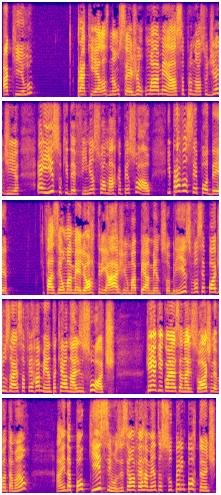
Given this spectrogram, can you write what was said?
aquilo para que elas não sejam uma ameaça para o nosso dia a dia. É isso que define a sua marca pessoal. E para você poder fazer uma melhor triagem, um mapeamento sobre isso, você pode usar essa ferramenta que é a análise SWOT. Quem aqui conhece a análise SWOT? Levanta a mão. Ainda pouquíssimos. Isso é uma ferramenta super importante.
